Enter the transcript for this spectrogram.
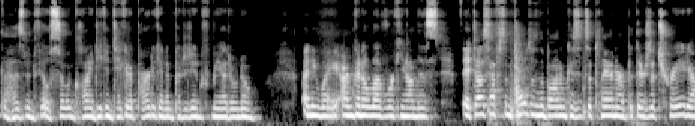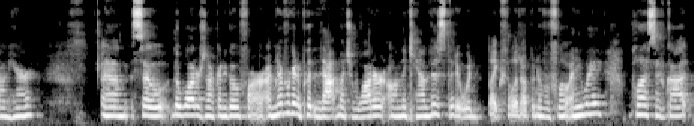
the husband feels so inclined he can take it apart again and put it in for me. I don't know. Anyway, I'm going to love working on this. It does have some holes in the bottom because it's a planter, but there's a tray down here. Um, so the water's not going to go far. I'm never going to put that much water on the canvas that it would like fill it up and overflow anyway. Plus I've got,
